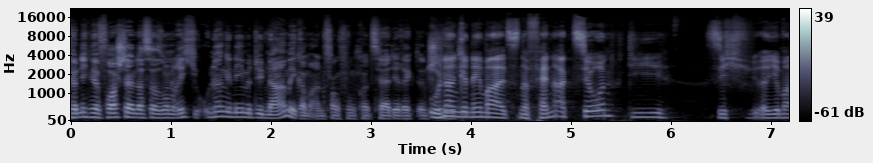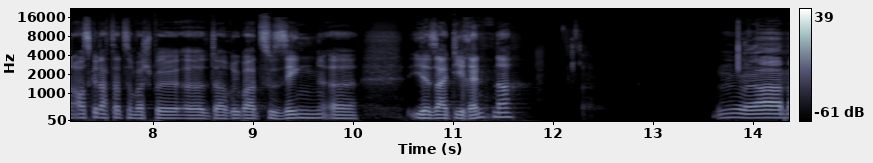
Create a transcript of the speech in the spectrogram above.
könnte ich mir vorstellen, dass da so eine richtig unangenehme Dynamik am Anfang vom Konzert direkt entsteht. Unangenehmer als eine Fanaktion, die sich äh, jemand ausgedacht hat, zum Beispiel äh, darüber zu singen, äh, ihr seid die Rentner. Ja,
